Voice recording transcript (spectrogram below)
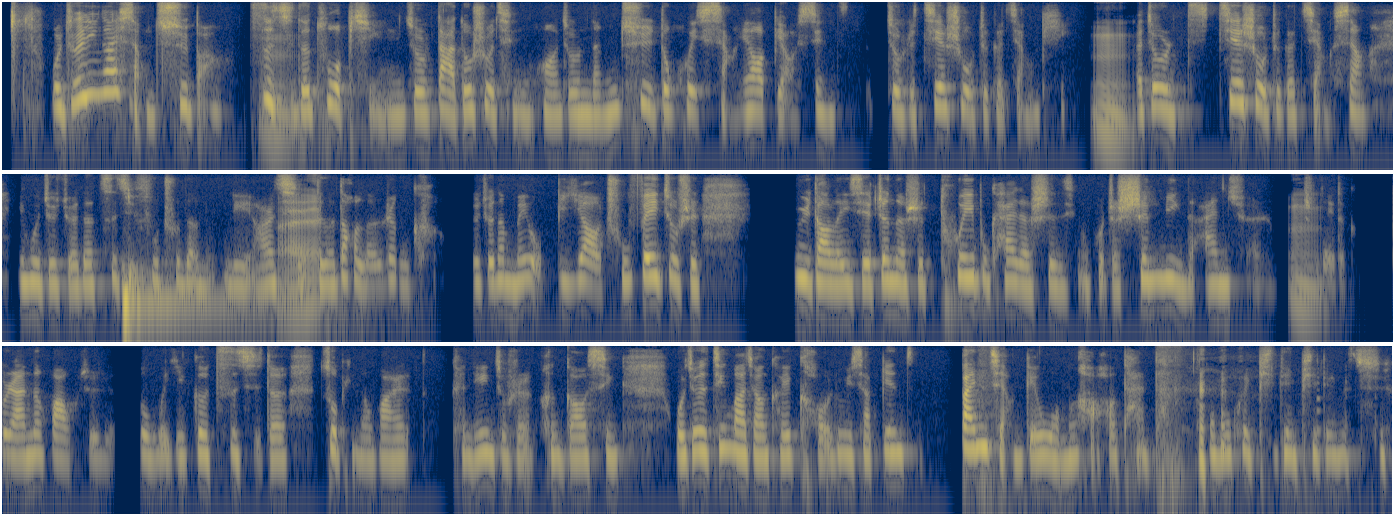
我觉得应该想去吧，自己的作品就是大多数情况就是能去都会想要表现，就是接受这个奖品，嗯，就是接受这个奖项，因为就觉得自己付出的努力，而且得到了认可，就觉得没有必要，除非就是遇到了一些真的是推不开的事情或者生命的安全之类的，不然的话，我觉得作为一个自己的作品的话，肯定就是很高兴。我觉得金马奖可以考虑一下编。颁奖给我们好好谈谈，我们会屁颠屁颠的去。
